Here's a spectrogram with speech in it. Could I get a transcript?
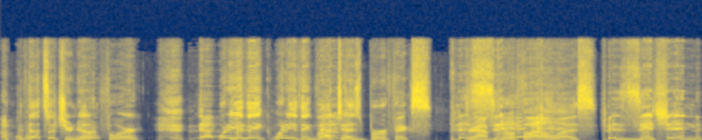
if that's what you're known for. That What do you think? What do you think Vontaze Burfict's draft profile was? Position,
